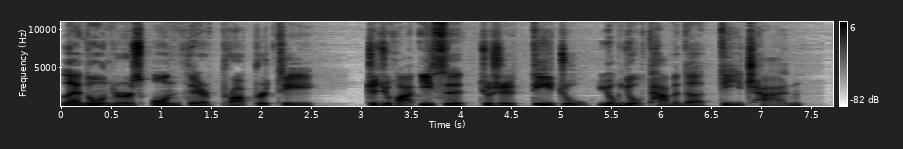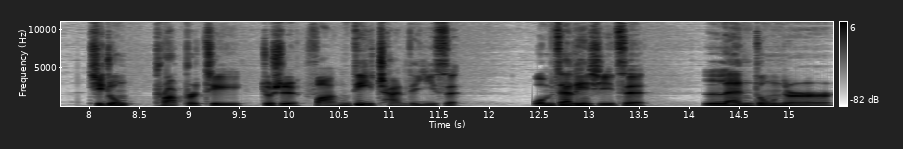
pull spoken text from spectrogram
：Landowners own their property。这句话意思就是地主拥有他们的地产，其中 property 就是房地产的意思。我们再练习一次：Landowner。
